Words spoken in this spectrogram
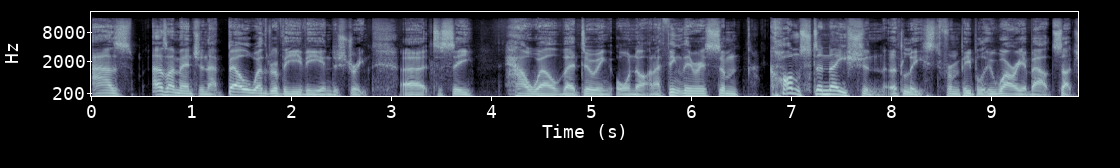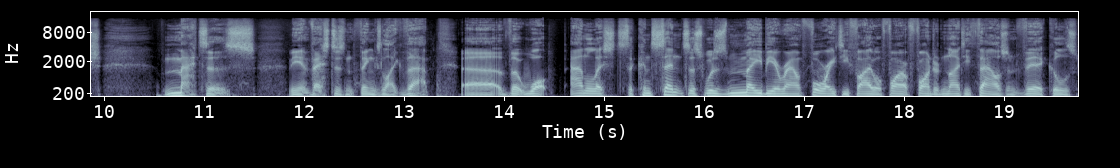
as as I mentioned that bellwether of the EV industry uh, to see how well they're doing or not. And I think there is some consternation, at least, from people who worry about such matters, the investors and things like that, uh, that what analysts, the consensus was maybe around 485 or 490,000 vehicles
